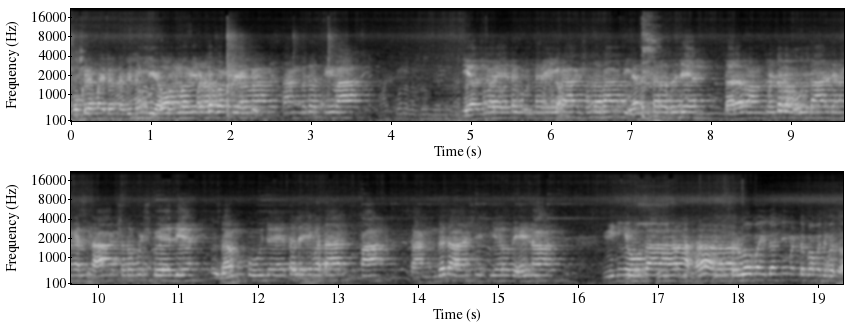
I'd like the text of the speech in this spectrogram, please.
मोकळ्या मैदान विनंती यस्वरेत पुण्डरीकाक्षतवाभिहन्तरसुजेन् सर्वं सुजभूताजनगन्धाक्षतपुष्पेत्य सम्पूजयत देवतात्मा साङ्गदाशिष्यरथेन विनियोगाः सर्व महिलांनी मंडपामध्ये बसा.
